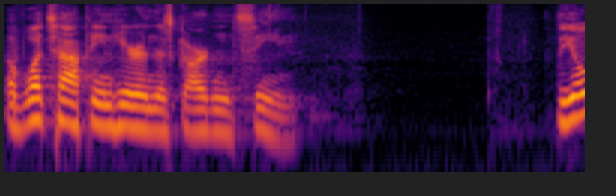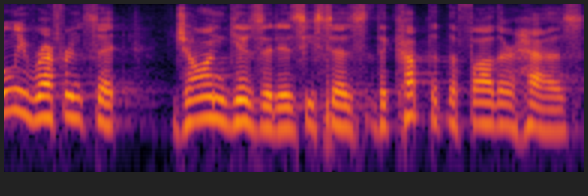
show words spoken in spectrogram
of what's happening here in this garden scene. The only reference that John gives it is he says, The cup that the Father has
